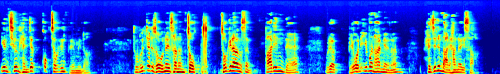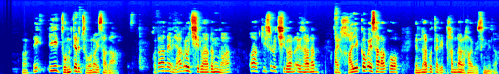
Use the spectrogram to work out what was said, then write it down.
이건 지금 현재 꼭 적용됩니다. 두 번째로 좋은 의사는 족, 족이라는 것은 발인데 우리가 병원에 입원하면은 회전이 많이 하는 의사. 어, 이두 번째로 좋은 의사다. 그 다음에 약으로 치료하든가 어, 기술로 치료하는 의사는 하위급 의사라고 옛날부터 판단을 하고 있습니다.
